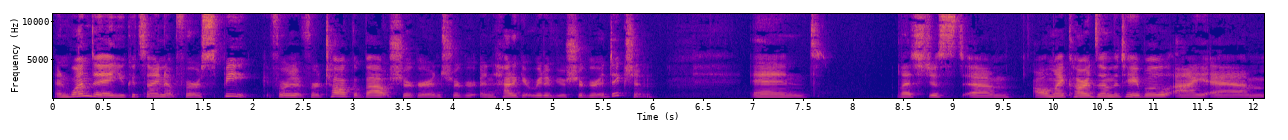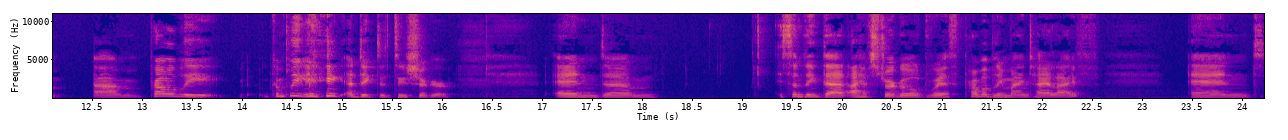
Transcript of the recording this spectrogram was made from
And one day you could sign up for a speak for for a talk about sugar and sugar and how to get rid of your sugar addiction. And let's just um, all my cards on the table. I am um, probably completely addicted to sugar, and um, it's something that I have struggled with probably my entire life, and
